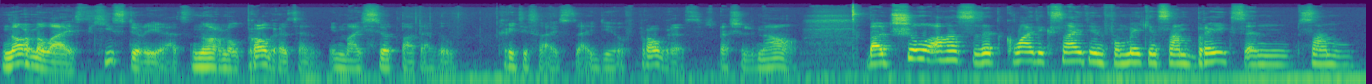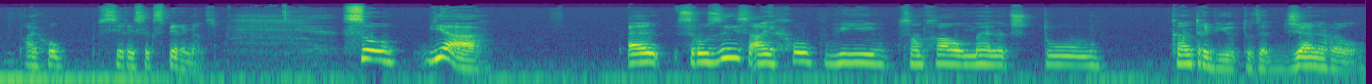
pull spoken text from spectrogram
normalized history as normal progress. And in my third part, I will criticize the idea of progress, especially now. But show us that quite exciting for making some breaks and some, I hope, serious experiments. So yeah, and through this, I hope we somehow manage to contribute to the general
